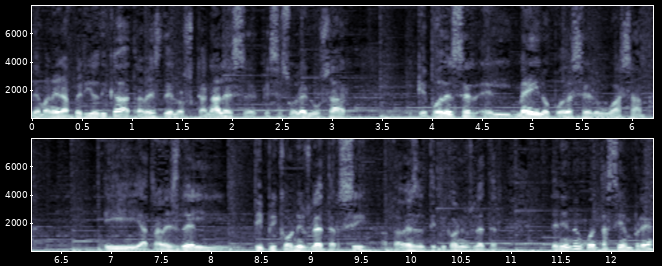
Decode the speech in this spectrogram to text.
de manera periódica a través de los canales eh, que se suelen usar que puede ser el mail o puede ser WhatsApp y a través del típico newsletter, sí, a través del típico newsletter, teniendo en cuenta siempre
